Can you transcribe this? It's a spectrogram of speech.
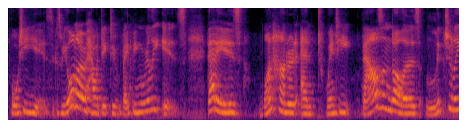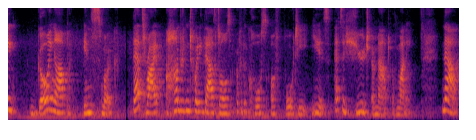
40 years, because we all know how addictive vaping really is, that is $120,000 literally going up in smoke. That's right, $120,000 over the course of 40 years. That's a huge amount of money. Now,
